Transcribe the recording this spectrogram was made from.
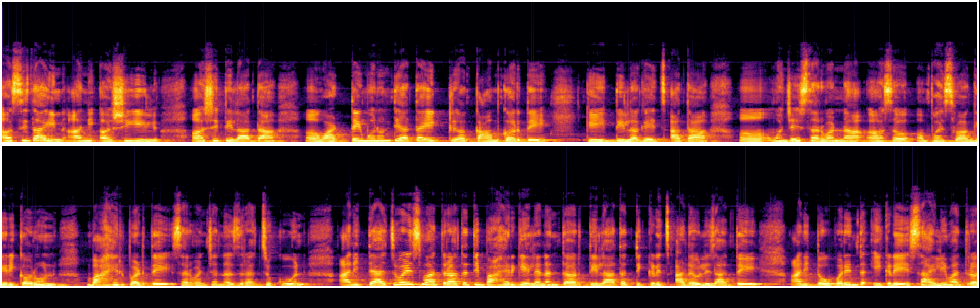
अशी जाईन आणि अशी येईल अशी तिला आता वाटते. म्हणून ती आता एक काम करते की ती लगेच आता म्हणजे सर्वांना असं फसवागिरी करून बाहेर पडते सर्वांच्या नजरा चुकून. आणि त्याच वेळेस मात्र आता ती बाहेर गेल्यानंतर तिला आता तिकडेच अडवले जाते. आणि तोपर्यंत इकडे सायली मात्र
